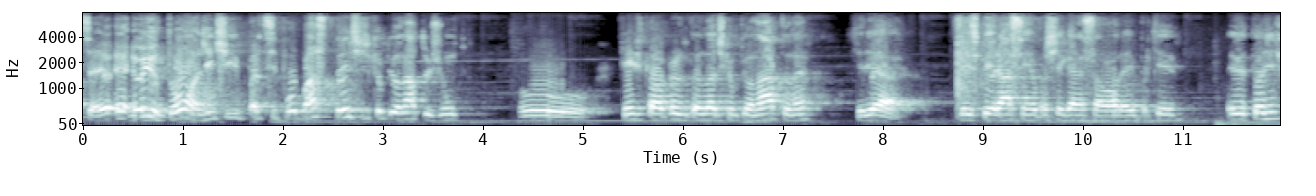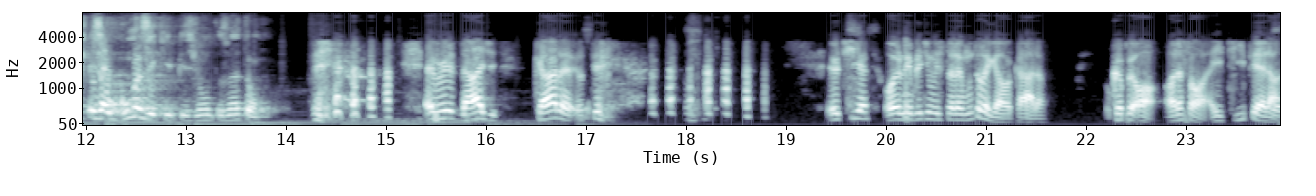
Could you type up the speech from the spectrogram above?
Nossa, eu, eu- e o Tom, a gente participou bastante de campeonato junto. O quem estava perguntando lá de campeonato, né? Queria que vocês esperassem eu pra chegar nessa hora aí, porque eu e o Tom a gente fez algumas equipes juntos, né, Tom? é verdade. Cara, eu te... eu tinha. eu lembrei de uma história muito legal, cara. O campe... Ó, olha só, a equipe era.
